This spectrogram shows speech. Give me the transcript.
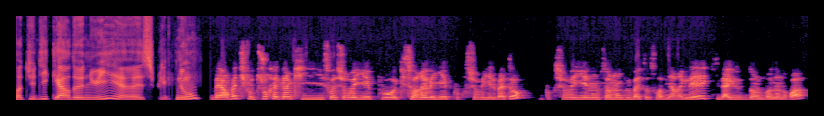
Quand tu dis quart de nuit, euh, explique-nous. Ben en fait, il faut toujours quelqu'un qui soit surveillé pour, qui soit réveillé pour surveiller le bateau, pour surveiller non seulement que le bateau soit bien réglé, qu'il aille dans le bon endroit,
